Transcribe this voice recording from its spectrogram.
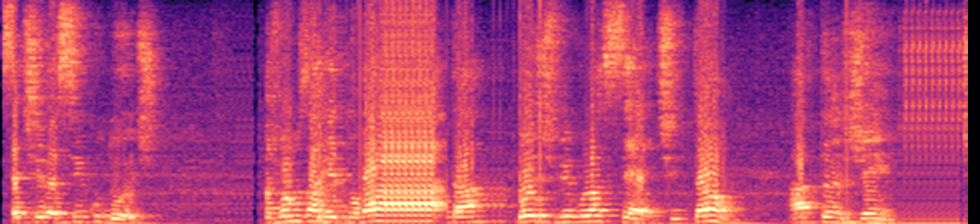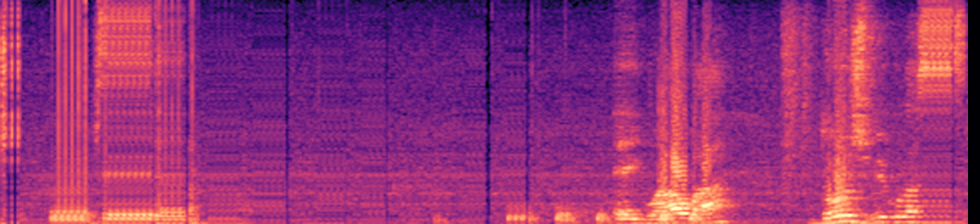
7 tira 5, 2. Nós vamos arredondar, tá? 2,7. Então, a tangente é igual a 2,6.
